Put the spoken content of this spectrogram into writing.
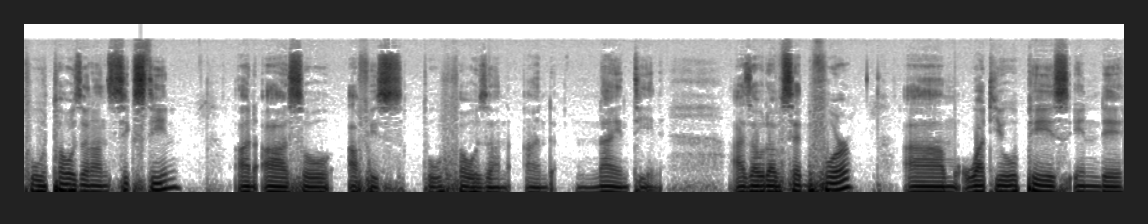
2016 and also Office 2019 as I would have said before um, what you paste in the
